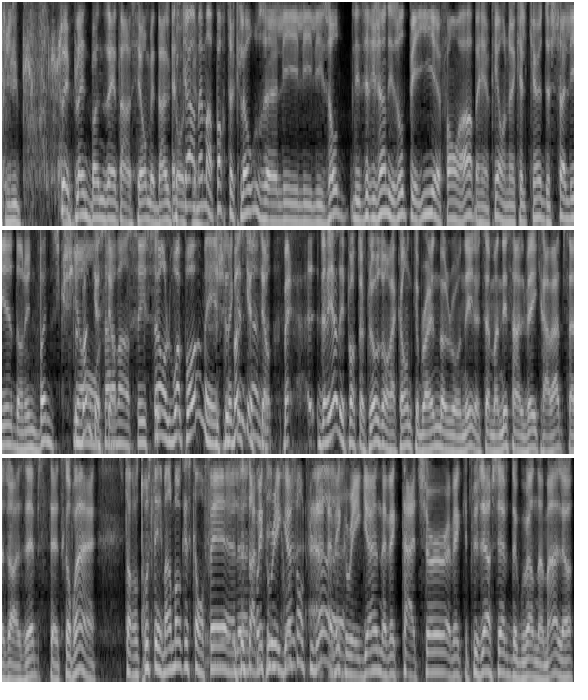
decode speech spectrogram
Puis tout ça est plein de bonnes intentions, mais dans le Est-ce quand même en porte close, euh, les, les, les, autres, les dirigeants des autres pays euh, font ah ben ok, on a quelqu'un de solide, on a une bonne discussion, une bonne question. on avancé. Ça, on le voit pas, mais c'est une bonne question. Ben, euh, derrière des portes closes, on raconte que Brian Mulroney, là, à un moment donné, s'enlevait les cravates, puis ça jasait, puis c'était, tu comprends? Hein? Tu te retrousses les mains. Bon, qu'est-ce qu'on fait? C'est ça, avec Reagan, avec Reagan, avec Thatcher, avec plusieurs chefs de gouvernement, là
